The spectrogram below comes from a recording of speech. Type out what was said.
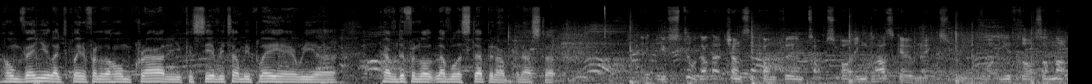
home venue, like to play in front of the home crowd, and you can see every time we play here, we uh, have a different level of step in our in our step. You've still got that chance to confirm top spot in Glasgow next. week. What are your thoughts on that?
